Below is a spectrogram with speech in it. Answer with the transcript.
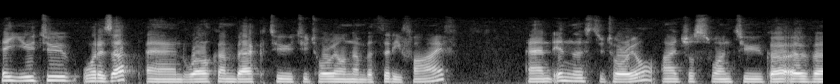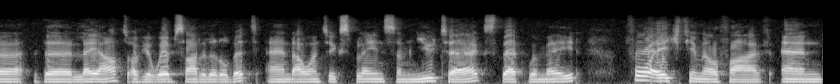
Hey YouTube, what is up and welcome back to tutorial number 35 and in this tutorial I just want to go over the layout of your website a little bit and I want to explain some new tags that were made for HTML5 and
